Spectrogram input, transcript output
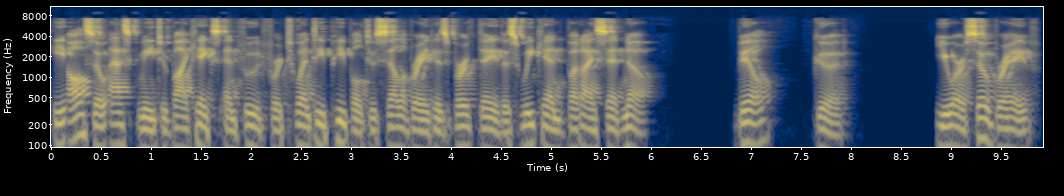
He also asked me to buy cakes and food for 20 people to celebrate his birthday this weekend but I said no. Bill, good. You are so brave.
